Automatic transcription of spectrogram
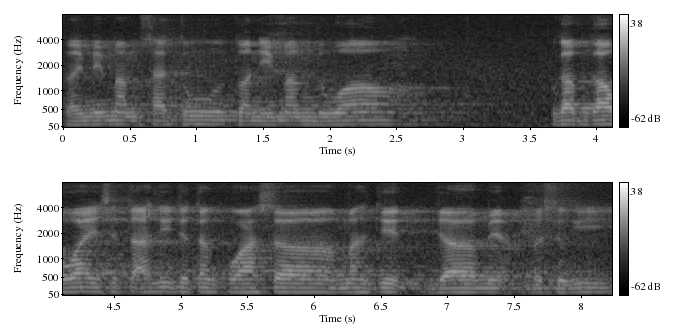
Tuan Imam satu, Tuan Imam dua Pegawai-pegawai serta ahli jatuh kuasa Masjid Jami' Berseri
